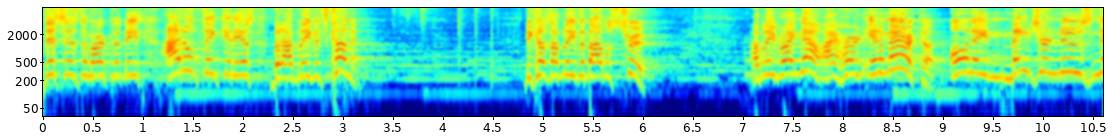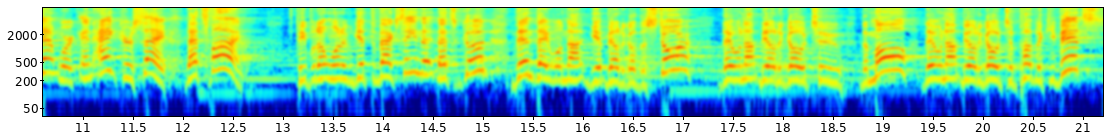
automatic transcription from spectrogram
this is the mark of the beast. I don't think it is, but I believe it's coming because I believe the Bible's true. I believe right now, I heard in America on a major news network an anchor say, that's fine. If people don't want to get the vaccine, that, that's good. Then they will not get, be able to go to the store. They will not be able to go to the mall. They will not be able to go to public events.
